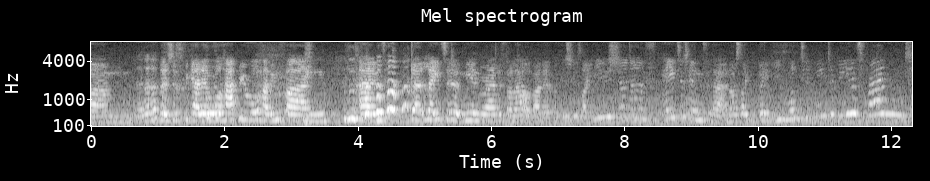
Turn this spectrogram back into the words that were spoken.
Um, let's just forget it. We're all happy. We're all having fun. And but later, me and Miranda fell out about it because she was like, "You should have hated him for that," and I was like, "But you wanted me to be his friend."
